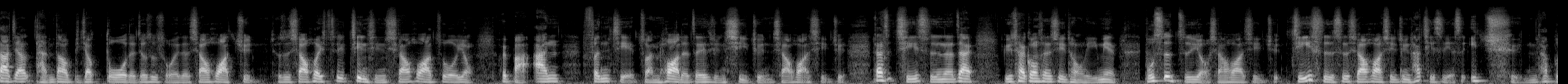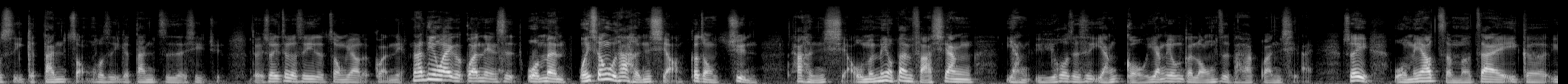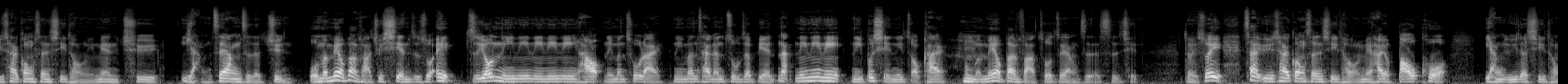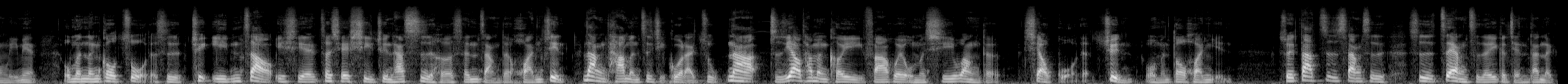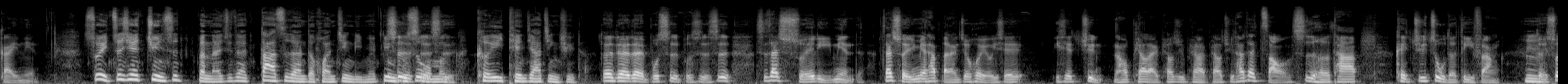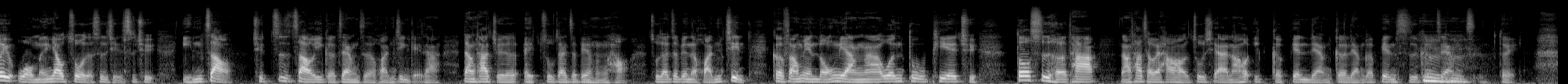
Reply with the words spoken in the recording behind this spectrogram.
大家谈到比较多的就是所谓的消化菌，就是消会去进行消化作用，会把氨分解转化的这一群细菌，消化细菌。但是其实呢，在鱼菜共生系统里面，不是只有消化细菌，即使是消化细菌，它其实也是一群，它不是一个单种或是一个单支的细菌。对，所以这个是一个重要的观念。那另外一个观念是我们微生物它很小，各种菌它很小，我们没有办法像养鱼或者是养狗一样用一个笼子把它关起来。所以我们要怎么在一个鱼菜共生系统里面去养这样子的菌？我们没有办法去限制说，哎、只有你你你你你好，你们出来，你们才能住这边。那你你你你不行，你走开。我们没有办法做这样子的事情。对，所以在鱼菜共生系统里面，还有包括养鱼的系统里面，我们能够做的是去营造一些这些细菌它适合生长的环境，让它们自己过来住。那只要它们可以发挥我们希望的效果的菌，我们都欢迎。所以大致上是是这样子的一个简单的概念。所以这些菌是本来就在大自然的环境里面，并不是我们刻意添加进去的。对对对，不是不是，是是在水里面的，在水里面它本来就会有一些一些菌，然后飘来飘去，飘来飘去，它在找适合它可以居住的地方。嗯对，所以我们要做的事情是去营造、去制造一个这样子的环境给他，让他觉得，哎、住在这边很好，住在这边的环境各方面容量啊、温度、pH 都适合他，然后他才会好好地住下来，然后一个变两个，两个变四个这样子。对，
